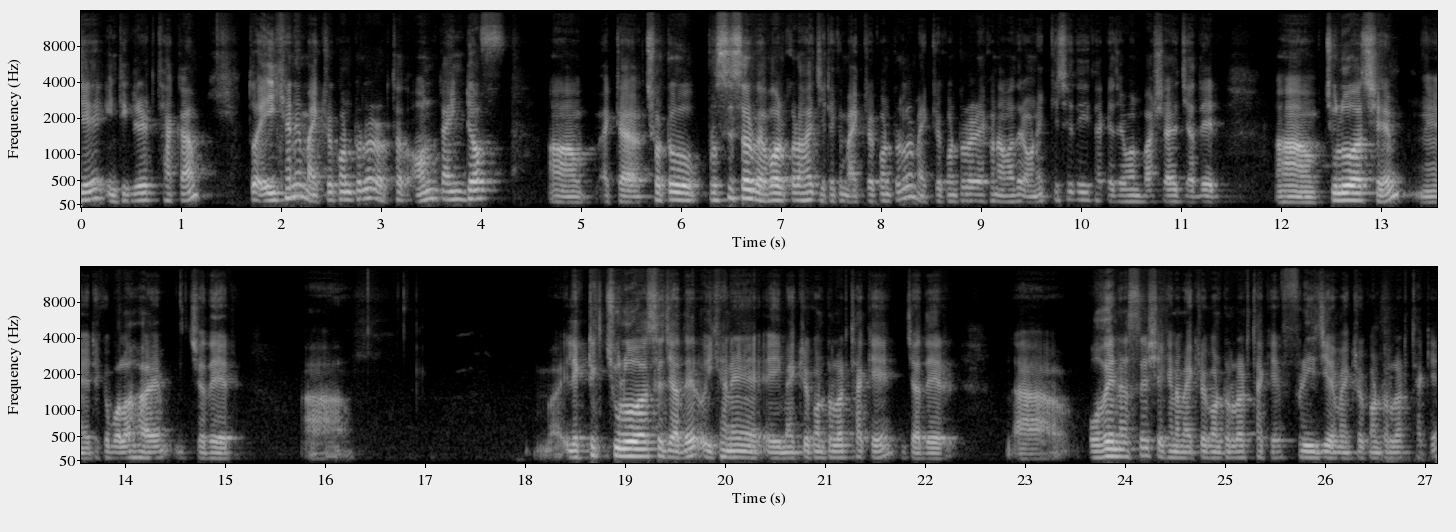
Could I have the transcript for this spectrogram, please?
যে ইন্টিগ্রেট থাকা তো এইখানে মাইক্রো কন্ট্রোলার অর্থাৎ অন কাইন্ড অফ একটা ছোট প্রসেসর ব্যবহার করা হয় যেটাকে মাইক্রো কন্ট্রোলার মাইক্রো কন্ট্রোলার এখন আমাদের অনেক কিছুতেই থাকে। যেমন বাসায় যাদের চুলো আছে এটাকে বলা হয় যাদের ইলেকট্রিক চুলো আছে যাদের, ওইখানে এই মাইক্রো কন্ট্রোলার থাকে। যাদের ওভেন আছে, সেখানে মাইক্রো কন্ট্রোলার থাকে। ফ্রিজে মাইক্রো কন্ট্রোলার থাকে।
